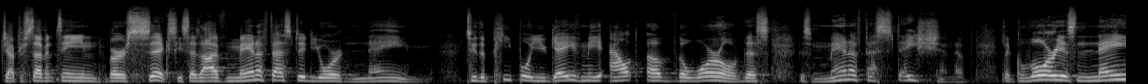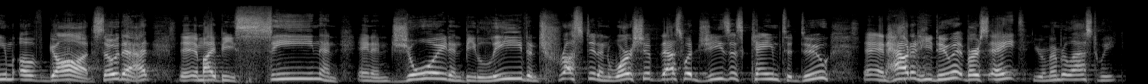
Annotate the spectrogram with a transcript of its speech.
chapter 17, verse 6, he says, I've manifested your name to the people you gave me out of the world. This, this manifestation of the glorious name of God, so that it might be seen and, and enjoyed and believed and trusted and worshiped. That's what Jesus came to do. And how did he do it? Verse 8, you remember last week?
